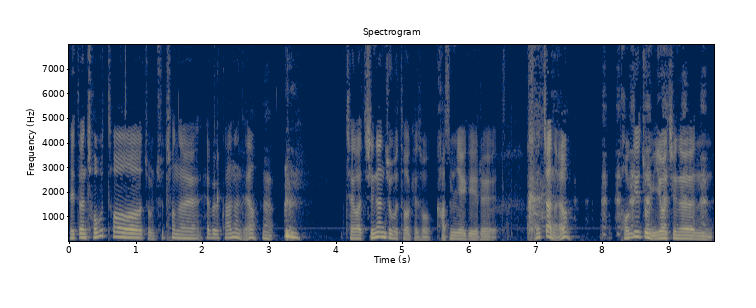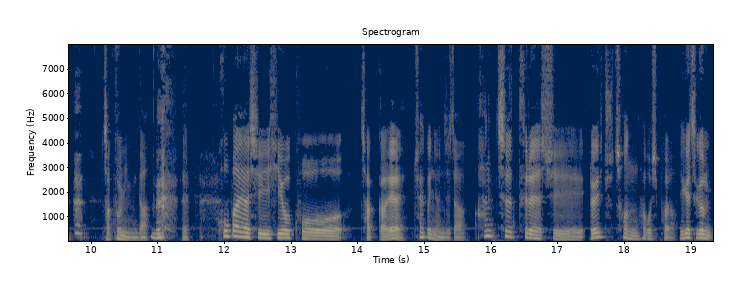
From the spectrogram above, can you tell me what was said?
일단 저부터 좀 추천을 해볼까 하는데요. 네. 제가 지난주부터 계속 가슴 얘기를 했잖아요. 거기에 좀 이어지는 작품입니다. 네. 네. 코바야시 히요코 작가의 최근 연재작 한츠 트래쉬를 추천하고 싶어요. 이게 지금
